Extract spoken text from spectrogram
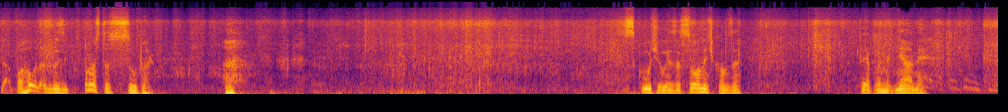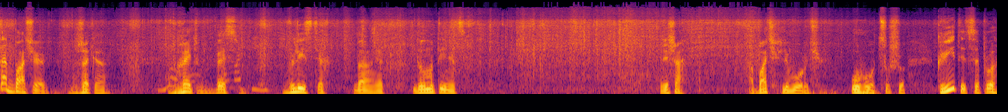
Да, погода, друзі, просто супер. А. Скучили за сонечком, за теплими днями. Та бачу, Жека геть весь в листях, да, як далматинець. Ріша, а бач ліворуч. Ого, це що? Квіти це про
